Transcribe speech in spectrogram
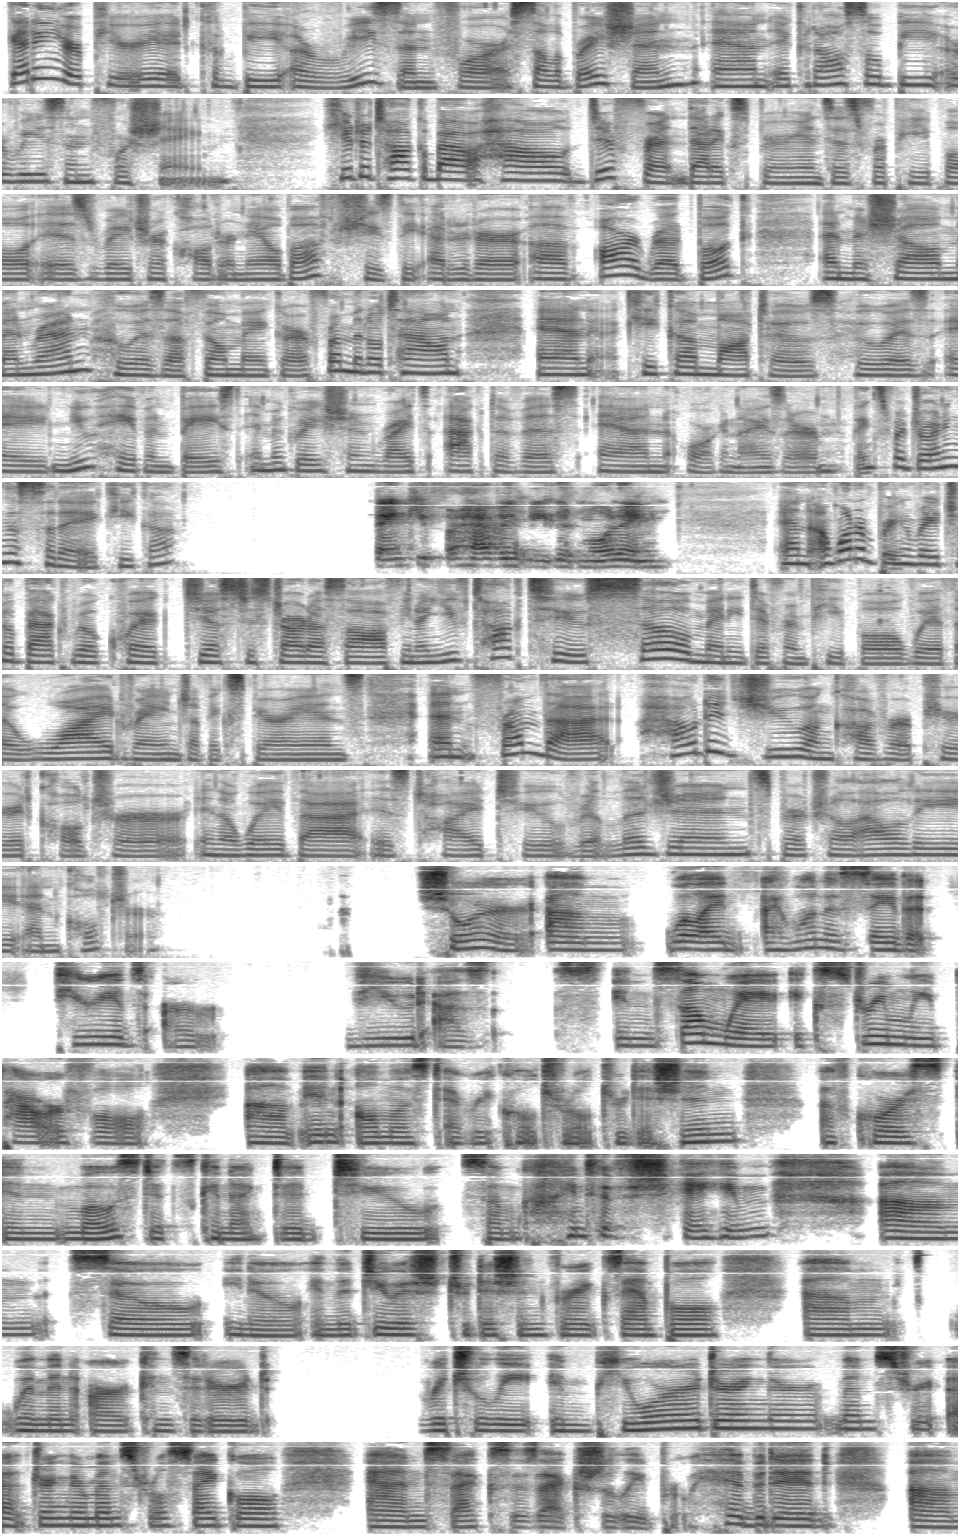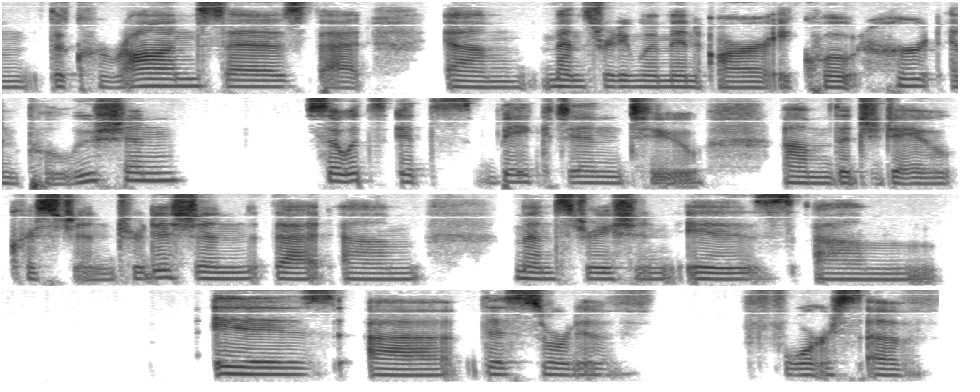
Getting your period could be a reason for celebration, and it could also be a reason for shame. Here to talk about how different that experience is for people is Rachel Kauder Nalebuff. She's the editor of Our Red Book, and Michelle Memran, who is a filmmaker from Middletown, and Kica Matos, who is a New Haven based immigration rights activist and organizer. Thanks for joining us today, Kica. Thank you for having me. Good morning. And I want to bring Rachel back real quick just to start us off. You know, you've talked to so many different people with a wide range of experience. And from that, how did you uncover period culture in a way that is tied to religion, spirituality, and culture? Sure. Um, well, I, I want to say that periods are viewed as in some way extremely powerful um, in almost every cultural tradition. Of course, in most, it's connected to some kind of shame. Um, so, you know, in the Jewish tradition, for example, um, women are considered ritually impure during their menstru- uh, during their menstrual cycle and sex is actually prohibited um, the quran says that um, menstruating women are a quote hurt and pollution so it's it's baked into um, the judeo-christian tradition that um, menstruation is um, is uh, this sort of force of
